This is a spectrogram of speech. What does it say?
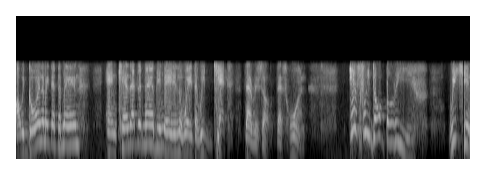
Are we going to make that demand? And can that demand be made in a way that we get that result? That's one. If we don't believe we can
